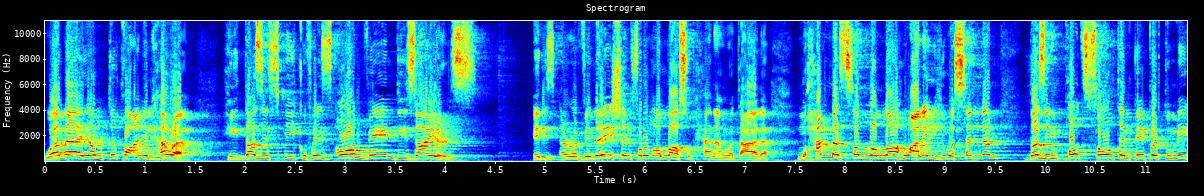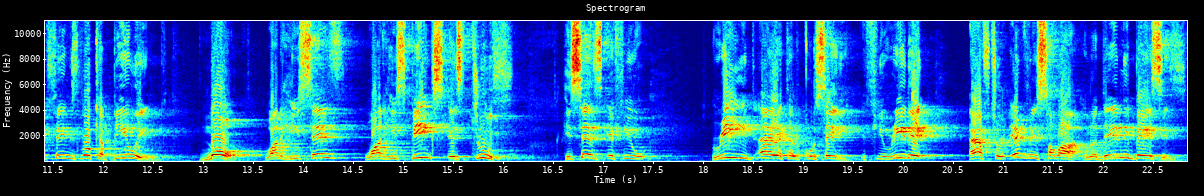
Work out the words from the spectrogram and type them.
وَمَا يَنْطِقُ عَنِ الْهَوَى He doesn't speak of his own vain desires. It is a revelation from Allah subhanahu wa ta'ala. Muhammad sallallahu alayhi wa sallam doesn't put salt and pepper to make things look appealing. No, what he says, what he speaks is truth. He says if you read Ayat al-Kursi, if you read it after every salah on a daily basis,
